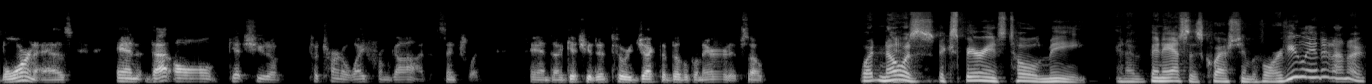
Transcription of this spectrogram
born as, and that all gets you to to turn away from God essentially, and uh, get you to to reject the biblical narrative. So What Noah's experience told me, and I've been asked this question before: If you landed on a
